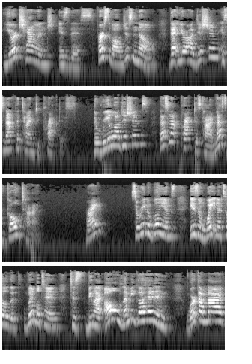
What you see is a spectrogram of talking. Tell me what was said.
Your challenge is this. First of all, just know that your audition is not the time to practice. The real auditions, that's not practice time, that's go time. Right? Serena Williams isn't waiting until the Wimbledon to be like, "Oh, let me go ahead and work on my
